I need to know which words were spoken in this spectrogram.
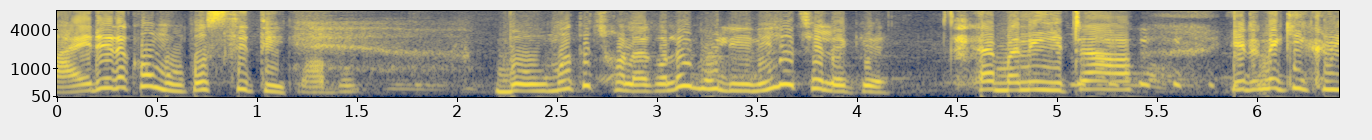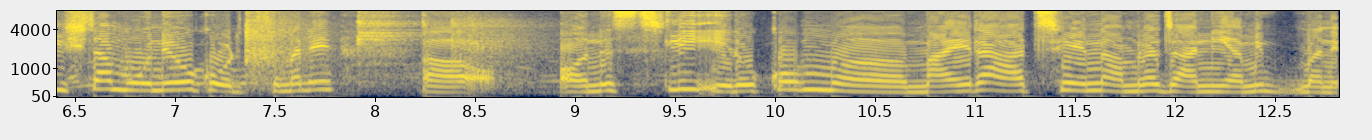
বাইরে এরকম উপস্থিতি। বৌমা তো ছলা গলায় ভুলিয়ে নিলে ছেলেকে। হ্যাঁ মানে এটা এটা নাকি কৃষ্ণা মনেও করছে মানে অনেস্টলি এরকম মায়েরা আছেন, আমরা জানি, আমি মানে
